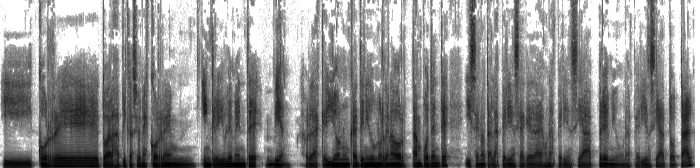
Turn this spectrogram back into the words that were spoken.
y corre, todas las aplicaciones corren increíblemente bien. La verdad es que yo nunca he tenido un ordenador tan potente y se nota la experiencia que da, es una experiencia premium, una experiencia total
